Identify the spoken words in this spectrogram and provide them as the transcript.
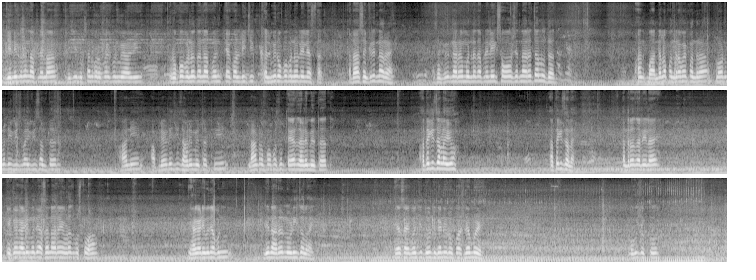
जेणेकरून आपल्याला त्याची नुकसान भरपाई पण मिळावी. रोपं बनवताना आपण त्या क्वालिटीची कलमी रोपं बनवलेली असतात. आता हा संकरित नारळ आहे. संकरित नारळ म्हटलं तर आपल्याला एक सव्वा वर्षात नारळ चालू होतात. बां- बांधाला पंधरा बाय पंधरा प्लॉटमध्ये वीस बाय वीस अंतर. आणि आपल्याकडे जी झाडं मिळतात ती लहान रोपापासून तयार झाडं मिळतात. आता किती झाला यो? आता किती झाला आहे पंधरा झालेला आहे. एका गाडीमध्ये असा नारळ एवढाच बसतो हा. ह्या गाडीमध्ये आपण जे नारळ लोडिंग चालू आहे या साहेबांची दोन ठिकाणी रोपं असल्यामुळे बघू शकतो.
